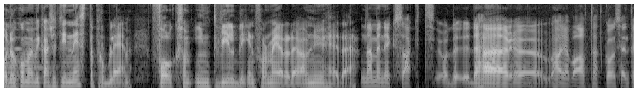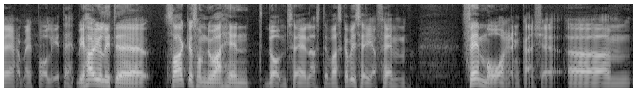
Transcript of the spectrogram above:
Och då kommer vi kanske till nästa problem. Folk som inte vill bli informerade av nyheter. Nej men exakt, och det, det här eh, har jag valt att koncentrera mig på lite. Vi har ju lite saker som nu har hänt de senaste, vad ska vi säga, fem, fem åren kanske, ehm,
